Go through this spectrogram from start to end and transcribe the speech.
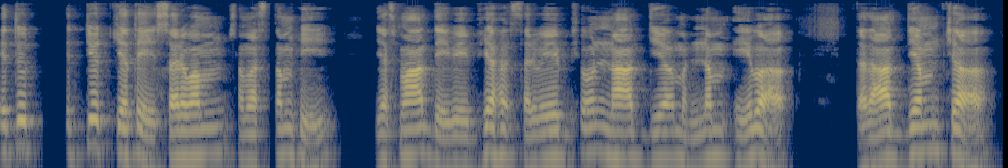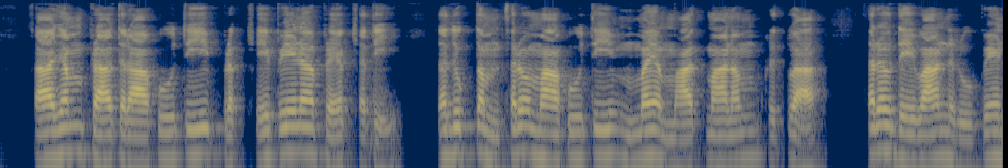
इत्युच्यते सर्वं समस्तं हि यस्माद्देवेभ्यः सर्वेभ्योन्नाद्यमन्नम् एव। तदाद्यं च सायं प्रातराहूतिप्रक्षेपेण प्रयक्षति तदुक्तं सर्वमाहूतिमयमात्मानं कृत्वा सर्वदेवान् रूपेण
